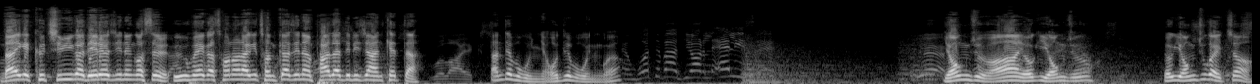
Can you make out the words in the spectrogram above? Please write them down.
나에게 그 지위가 내려지는 것을 의회가 선언하기 전까지는 받아들이지 않겠다. 딴 데 보고 있냐? 어딜 보고 있는 거야? 영주. 아, 여기 영주. 여기 영주가 있죠?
